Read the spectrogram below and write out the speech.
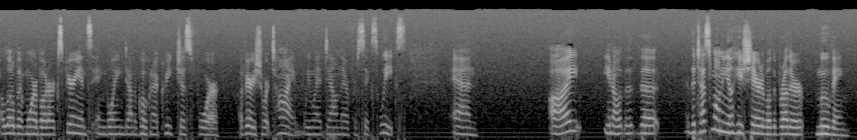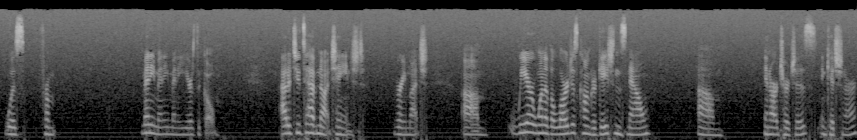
a little bit more about our experience in going down to Coconut Creek just for a very short time. We went down there for six weeks, and I, you know, the the, the testimonial he shared about the brother moving was from many, many, many years ago. Attitudes have not changed very much. Um, we are one of the largest congregations now um, in our churches in Kitchener,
